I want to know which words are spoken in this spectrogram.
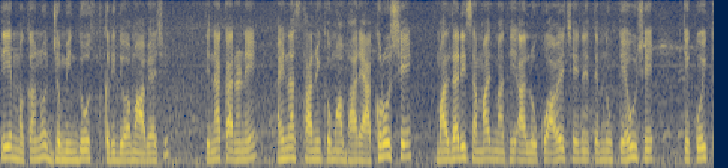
તે મકાનો જમીનદોસ્ત કરી દેવામાં આવ્યા છે. તેના કારણે અહીંના સ્થાનિકોમાં ભારે આક્રોશ છે. માલધારી સમાજમાંથી આ લોકો આવે છે અને તેમનું કહેવું છે કે કોઈક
